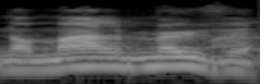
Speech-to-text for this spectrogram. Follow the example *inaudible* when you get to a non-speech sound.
Normale Möwe.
